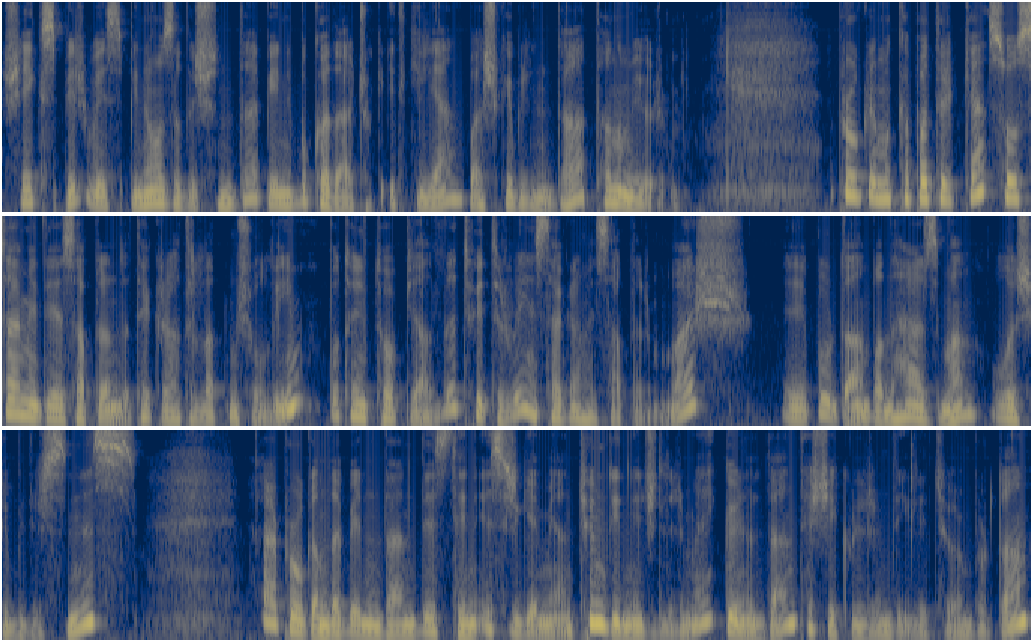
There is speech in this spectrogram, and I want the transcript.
Shakespeare ve Spinoza dışında beni bu kadar çok etkileyen başka birini daha tanımıyorum. Programı kapatırken sosyal medya hesaplarını da tekrar hatırlatmış olayım. Botanitopya adlı Twitter ve Instagram hesaplarım var. E, buradan bana her zaman ulaşabilirsiniz. Her programda benden desteğini esirgemeyen tüm dinleyicilerime gönülden teşekkürlerimi de iletiyorum buradan.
